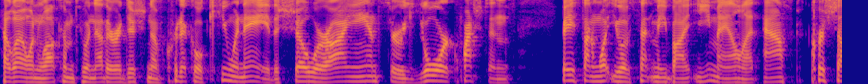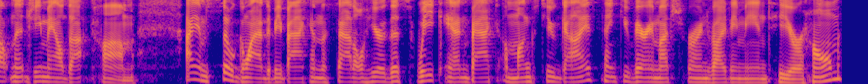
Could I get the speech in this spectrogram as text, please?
Hello and welcome to another edition of Critical Q&A, the show where I answer your questions based on what you have sent me by email at askchrisshelton at gmail.com. I am so glad to be back in the saddle here this week and back amongst you guys. Thank you very much for inviting me into your home.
